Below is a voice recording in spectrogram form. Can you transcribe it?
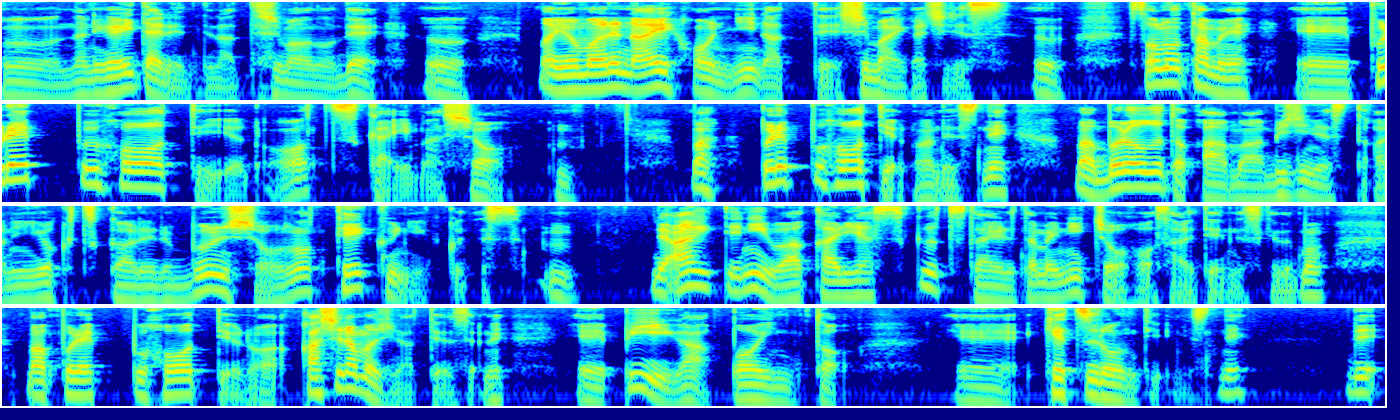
うん。何が言いたいねってなってしまうので、うん。まあ、読まれない本になってしまいがちです。うん。そのため、えー PREP 法っていうのを使いましょう。まあ、 PREP 法っていうのはですね、まあ、ブログとか、まあ、ビジネスとかによく使われる文章のテクニックです。うん。で、相手に分かりやすく伝えるために重宝されてるんですけども、まあ、 PREP 法っていうのは頭文字になってるんですよね。えー P がポイント、えー結論っていうんですね。で、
